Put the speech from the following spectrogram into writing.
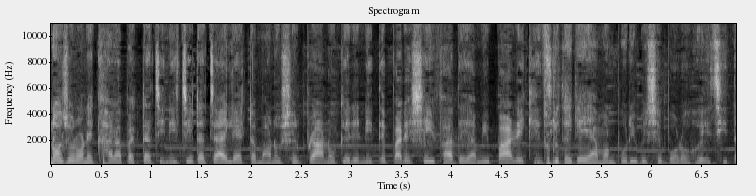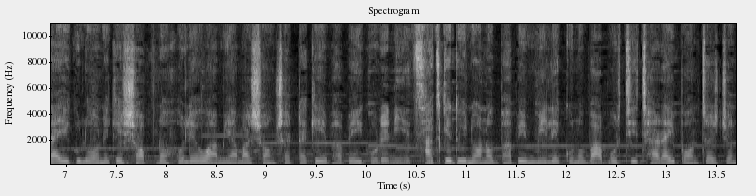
নজর অনেক খারাপ একটা জিনিস যেটা চাইলে একটা মানুষের প্রাণও কেড়ে নিতে পারে। সেই ফাঁদে আমি পা রেখেছি। ছোট থেকেই এমন পরিবেশে বড় হয়েছি তাই এগুলো অনেকের স্বপ্ন হলেও আমি আমার সংসারটাকে এভাবেই গড়ে নিয়েছি। আজকে দুই ননদ ভাবি মিলে কোনো বাবুর্চি ছাড়াই পঞ্চাশ জন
